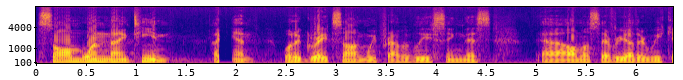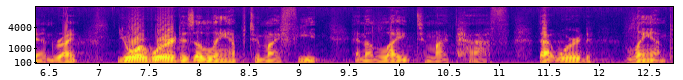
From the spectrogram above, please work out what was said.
Psalm 119, again, what a great song. We probably sing this uh, almost every other weekend, right? Your word is a lamp to my feet and a light to my path. That word, lamp,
